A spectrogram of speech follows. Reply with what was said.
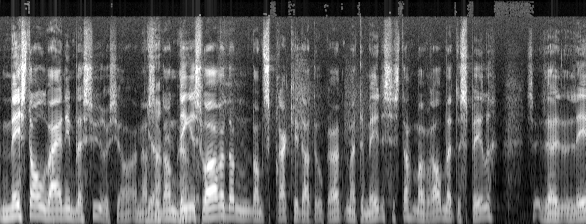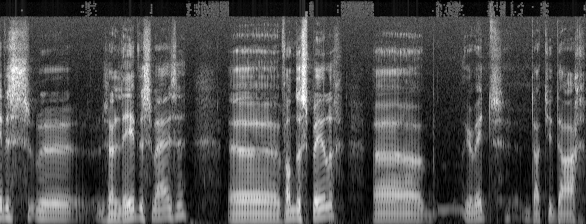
meestal weinig blessures. Ja. En als er dan dingen waren, dan, dan sprak je dat ook uit met de medische staf, maar vooral met de speler. Zijn, levens, uh, zijn levenswijze van de speler. je weet dat je daar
